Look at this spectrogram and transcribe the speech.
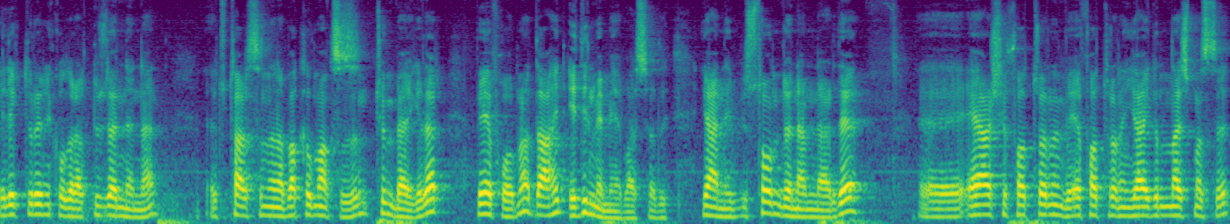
elektronik olarak düzenlenen e, tutar sınırına bakılmaksızın tüm belgeler B formuna dahil edilmemeye başladı. Yani son dönemlerde e, e-arşiv faturanın ve e-faturanın yaygınlaşması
